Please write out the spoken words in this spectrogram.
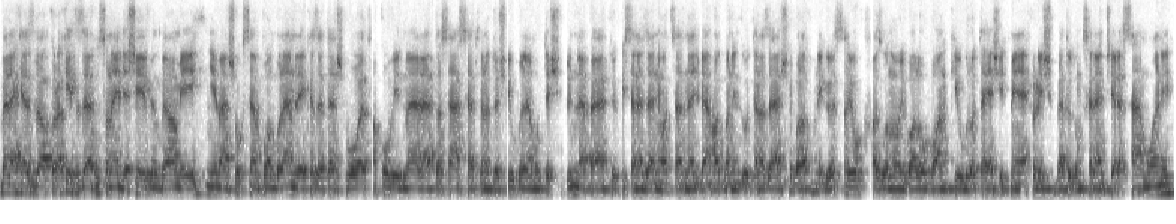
belekezdve akkor a 2021-es évünkben, ami nyilván sok szempontból emlékezetes volt, a Covid mellett a 175-ös jubileumot is ünnepeltük, hiszen 1846-ban indult el az első balatoni gőzhajó. Azt gondolom, hogy valóban kiugró teljesítményekről is be tudunk szerencsére számolni.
